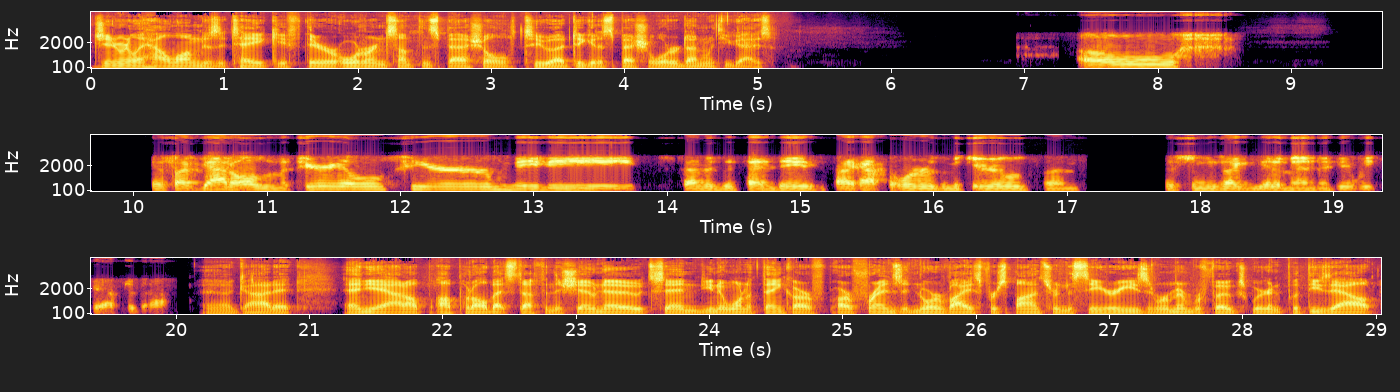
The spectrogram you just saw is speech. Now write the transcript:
generally, how long does it take if they're ordering something special to uh, to get a special order done with you guys? Oh, if I've got all the materials here, maybe seven to ten days. If I have to order the materials, then as soon as I can get them in, maybe a week after that. Uh, got it. And yeah, I'll I'll put all that stuff in the show notes. And you know, want to thank our our friends at Norvise for sponsoring the series. And remember, folks, we're going to put these out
